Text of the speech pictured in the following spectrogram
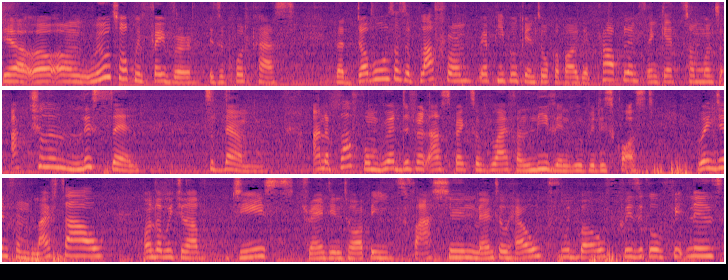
well, um, Real Talk with Favor is a podcast that doubles as a platform where people can talk about their problems and get someone to actually listen to them. And a platform where different aspects of life and living will be discussed, ranging from lifestyle, under which you have gist, trending topics, fashion, mental health, football, physical fitness,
